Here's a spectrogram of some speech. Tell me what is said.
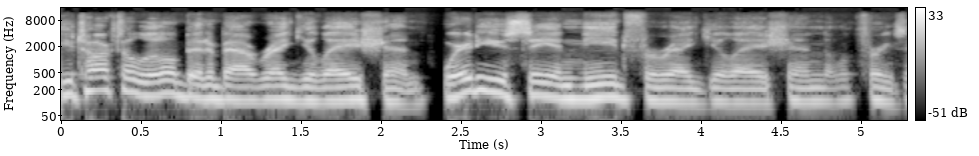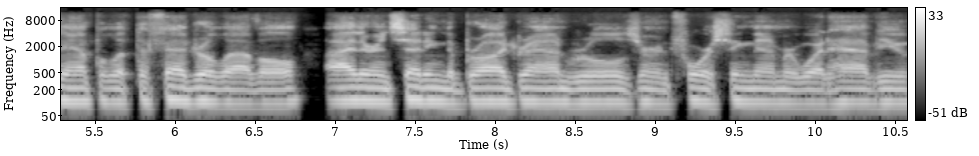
you talked a little bit about regulation. Where do you see a need for regulation, for example, at the federal level, either in setting the broad ground rules or enforcing them or what have you?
